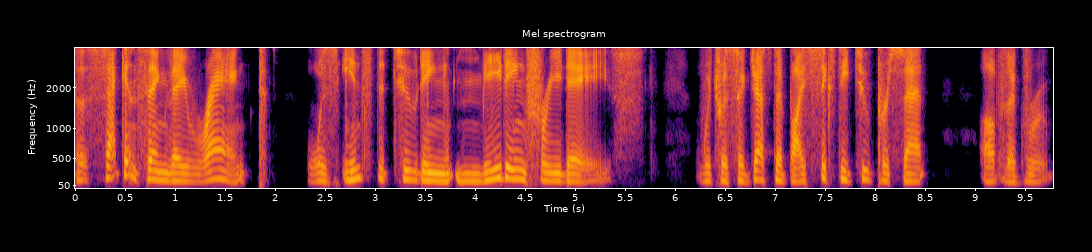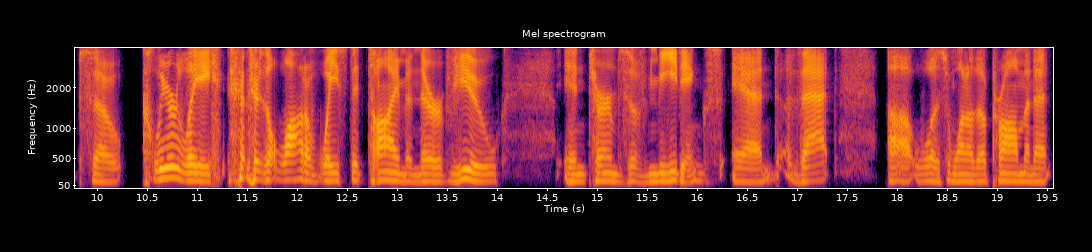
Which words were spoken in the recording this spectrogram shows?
the second thing they ranked was instituting meeting free days which was suggested by 62% of the group. So clearly, there's a lot of wasted time in their view in terms of meetings. And that uh, was one of the prominent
